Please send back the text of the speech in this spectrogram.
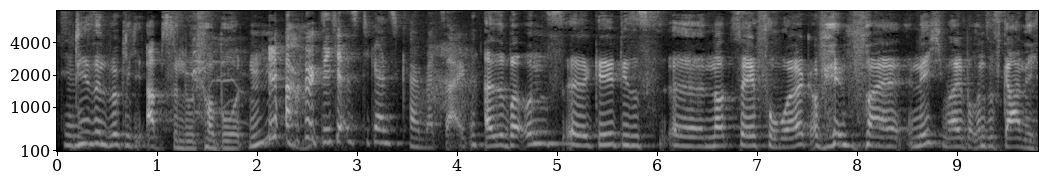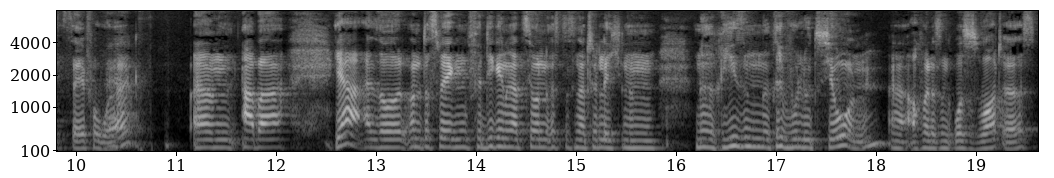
Stimmt. die sind wirklich absolut verboten. Ja, wirklich, also die kannst du keinem mehr zeigen. Also bei uns äh, gilt dieses äh, Not Safe for Work auf jeden Fall nicht, weil bei uns ist gar nichts Safe for Work. Ja. Ähm, aber ja, also und deswegen für die Generation ist es natürlich ein, eine Riesenrevolution, äh, auch wenn das ein großes Wort ist.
